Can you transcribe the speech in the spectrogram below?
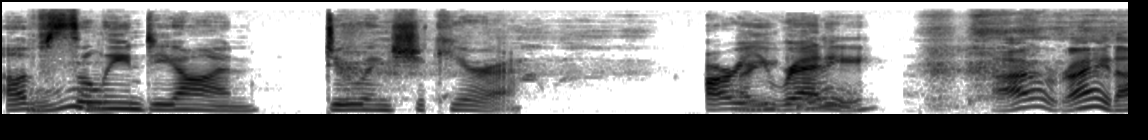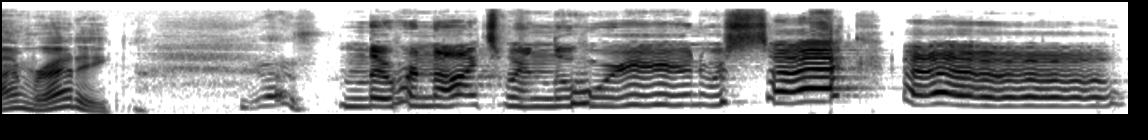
of Celine Dion doing Shakira. Are, you, you ready? All right, I'm ready. Yes. There were nights when the wind was psycho.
